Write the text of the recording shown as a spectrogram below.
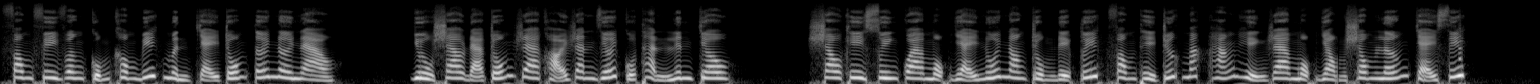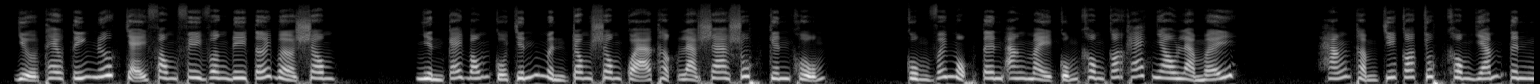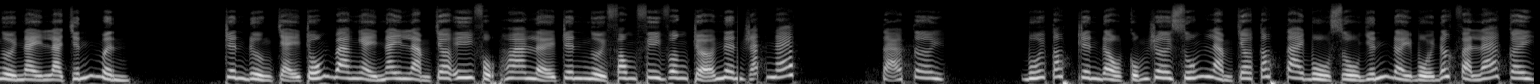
Phong Phi Vân cũng không biết mình chạy trốn tới nơi nào. Dù sao đã trốn ra khỏi ranh giới của thành Linh Châu. Sau khi xuyên qua một dãy núi non trùng điệp tuyết phong thì trước mắt hắn hiện ra một dòng sông lớn chảy xiết. Dựa theo tiếng nước chảy Phong Phi Vân đi tới bờ sông. Nhìn cái bóng của chính mình trong sông quả thật là sa sút kinh khủng. Cùng với một tên ăn mày cũng không có khác nhau là mấy. Hắn thậm chí có chút không dám tin người này là chính mình. Trên đường chạy trốn ba ngày nay làm cho y phục hoa lệ trên người Phong Phi Vân trở nên rách nát. Tả tơi. Búi tóc trên đầu cũng rơi xuống làm cho tóc tai bù xù dính đầy bụi đất và lá cây.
